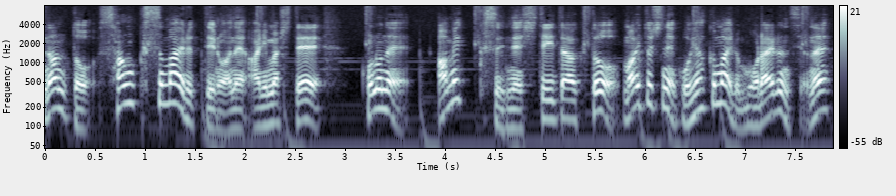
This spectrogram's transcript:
なんと、サンクスマイルっていうのがね、ありまして、このね、アメックスにね、していただくと、毎年ね、500マイルもらえるんですよね。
